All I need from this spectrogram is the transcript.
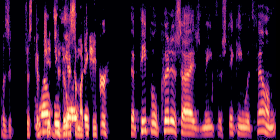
Was it just because well, digital yeah, so much cheaper? the people criticized me for sticking with film.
